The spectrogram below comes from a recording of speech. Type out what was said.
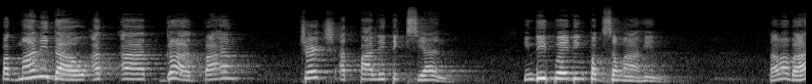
Pag money daw at, at God, parang church at politics yan. Hindi pwedeng pagsamahin. Tama ba?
